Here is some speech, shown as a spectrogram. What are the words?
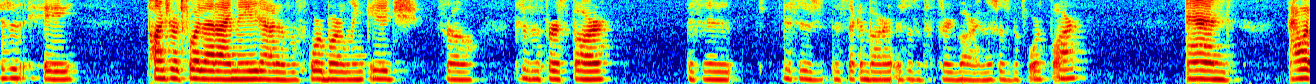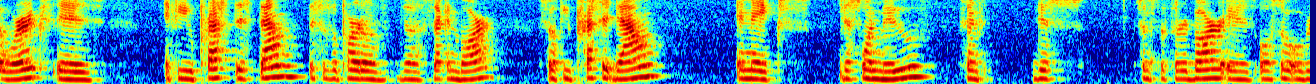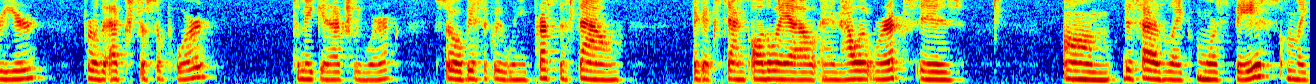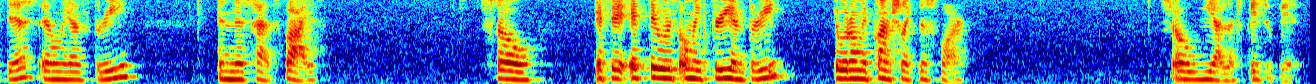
This is a puncher toy that I made out of a four bar linkage. So this is the first bar. This is this is the second bar. This is the third bar, and this is the fourth bar. And how it works is if you press this down, this is a part of the second bar. So if you press it down, it makes this one move since this since the third bar is also over here for the extra support to make it actually work. So basically when you press this down, it extends all the way out and how it works is um, this has like more space unlike this, it only has three and this has five. So if it if there was only three and three, it would only punch like this far. So yeah, that's basically it.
